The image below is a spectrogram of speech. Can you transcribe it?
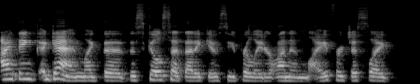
I think again, like the the skill set that it gives you for later on in life, or just like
